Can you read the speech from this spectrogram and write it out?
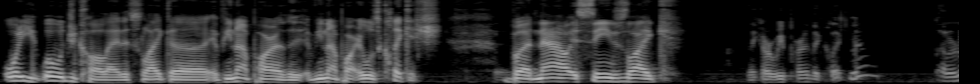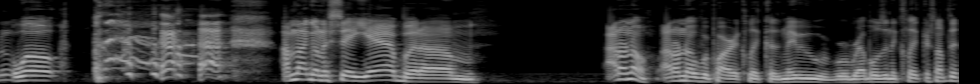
What do you? What would you call that? It's like uh, if you're not part of the, if you're not part, it was cliquish, but now it seems like Like, are we part of the clique now? I don't know. well, I'm not gonna say yeah, but um, I don't know. I don't know if we're part of the clique because maybe we we're rebels in the clique or something.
